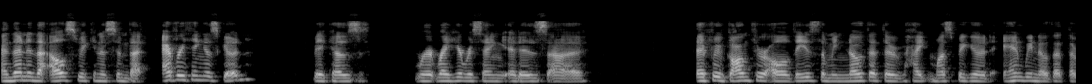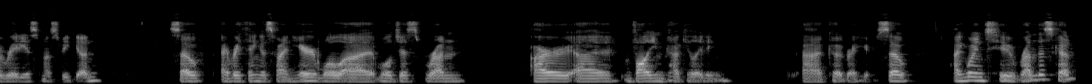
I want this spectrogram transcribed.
And then in the else, we can assume that everything is good, because right here we're saying it is, uh, if we've gone through all of these, then we know that the height must be good, and we know that the radius must be good. So everything is fine here. We'll, uh, we'll just run our uh, volume calculating uh, code right here. So I'm going to run this code.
